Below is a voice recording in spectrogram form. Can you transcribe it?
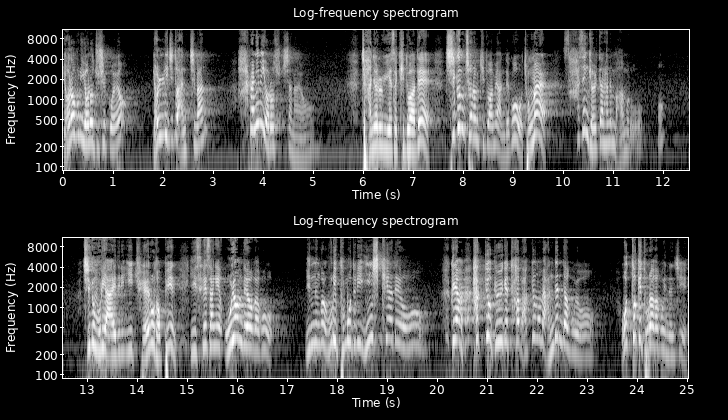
여러분이 열어주실 거예요? 열리지도 않지만 하나님이 열어주시잖아요. 자녀를 위해서 기도하되 지금처럼 기도하면 안 되고 정말 사생결단하는 마음으로 어? 지금 우리 아이들이 이 죄로 덮인 이 세상에 오염되어 가고 있는 걸 우리 부모들이 인식해야 돼요. 그냥 학교 교육에 다 맡겨놓으면 안 된다고요. 어떻게 돌아가고 있는지,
